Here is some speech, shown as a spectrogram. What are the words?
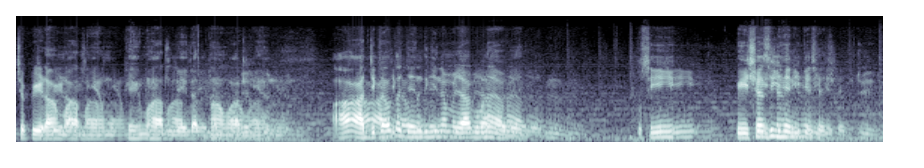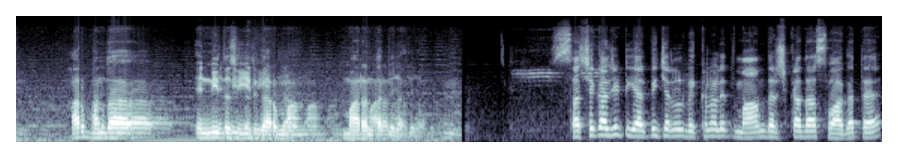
ਚਪੇੜਾਂ ਮਾਰਨੀਆਂ, ਮੁੱਕੇ ਮਾਰ ਲਏ, ਲੱਤਾਂ ਮਾਰਨੀਆਂ ਆ ਅੱਜ ਕੱਲ ਤਾਂ ਜ਼ਿੰਦਗੀ ਨਾਲ ਮਜ਼ਾਕ ਬਣਾਇਆ ਹੋਇਆ। ਤੁਸੀਂ ਪੇਸ਼ੈਂਸ ਹੀ ਹੈ ਨਹੀਂ ਕਿਸੇ 'ਚ। ਹਰ ਬੰਦਾ ਇੰਨੀ ਤਸੀਰ ਗਰਮਾ ਮਾਰਨ ਤੱਕ ਜਾਂਦਾ ਸਤਿ ਸ਼੍ਰੀ ਅਕਾਲ ਜੀ ਟੀਆਰਪੀ ਚੈਨਲ ਵੇਖਣ ਵਾਲੇ तमाम ਦਰਸ਼ਕਾਂ ਦਾ ਸਵਾਗਤ ਹੈ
